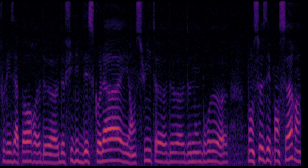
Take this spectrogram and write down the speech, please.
tous les apports de, Philippe Descola et ensuite de, nombreux penseuses et penseurs,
